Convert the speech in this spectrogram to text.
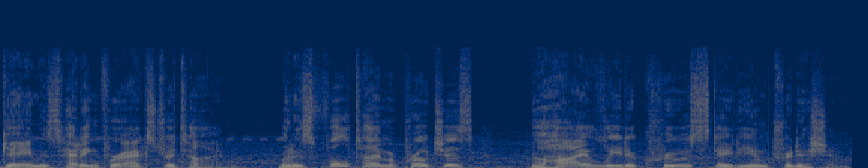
Game is heading for extra time, but as full time approaches, the Hive lead a crew stadium tradition.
